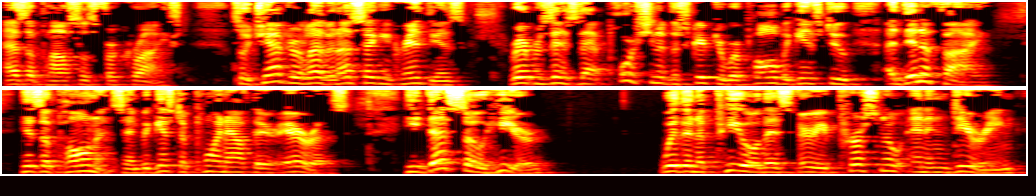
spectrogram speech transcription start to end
as apostles for Christ. So chapter 11 of 2 Corinthians represents that portion of the scripture where Paul begins to identify his opponents and begins to point out their errors. He does so here with an appeal that's very personal and endearing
